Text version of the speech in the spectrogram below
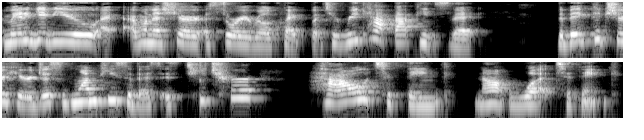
I'm going to give you, I, I want to share a story real quick, but to recap that piece of it, the big picture here, just one piece of this is teach her how to think, not what to think.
